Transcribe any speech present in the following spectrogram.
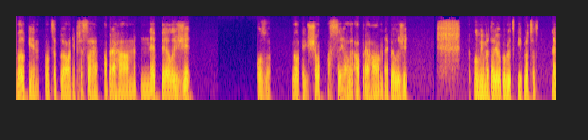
velkým konceptuálním přesahem, Abraham nebyl žid. Pozor, velký šok asi, ale Abraham nebyl žid. Mluvíme tady o biblických procesech. Ne.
